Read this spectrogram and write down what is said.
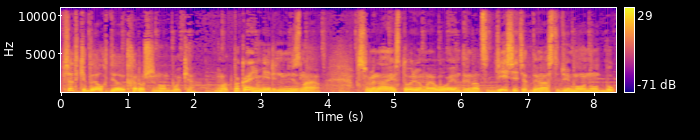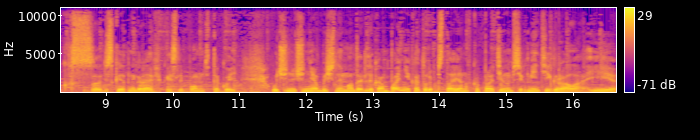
все-таки Dell делает хорошие ноутбуки. Вот, по крайней мере, не знаю. Вспоминая историю моего M1210, это 12-дюймовый ноутбук с дискретной графикой, если помните, такой очень-очень необычная модель для компании, которая постоянно в корпоративном сегменте играла. И,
